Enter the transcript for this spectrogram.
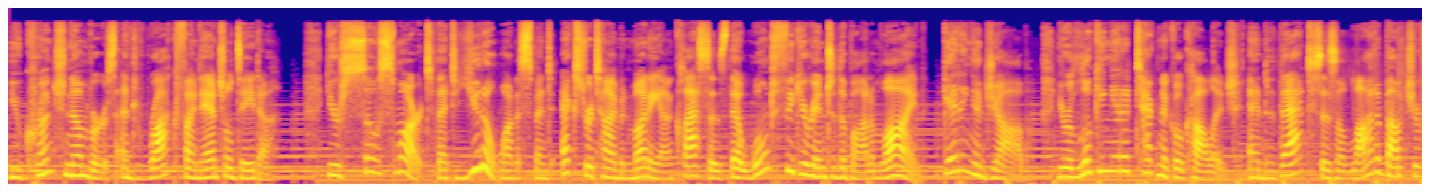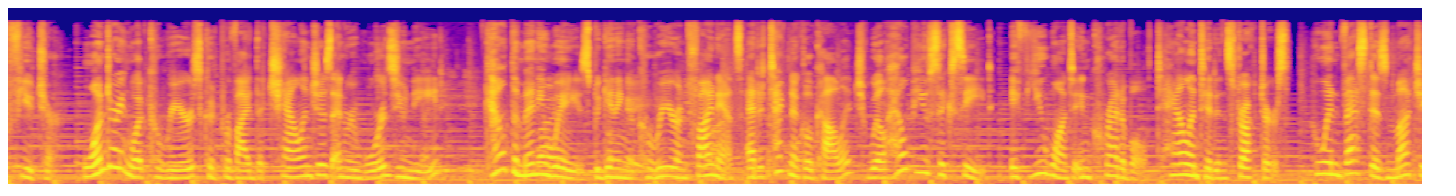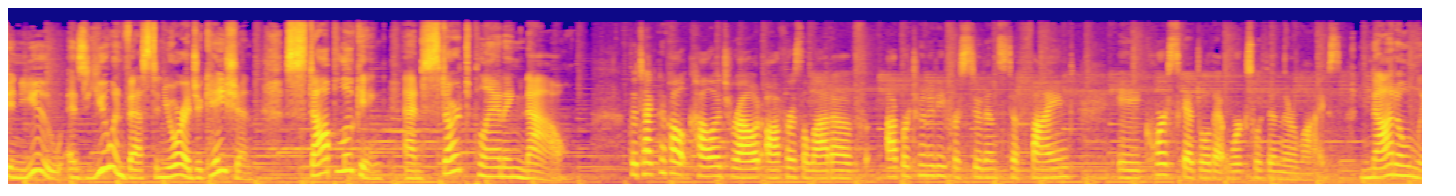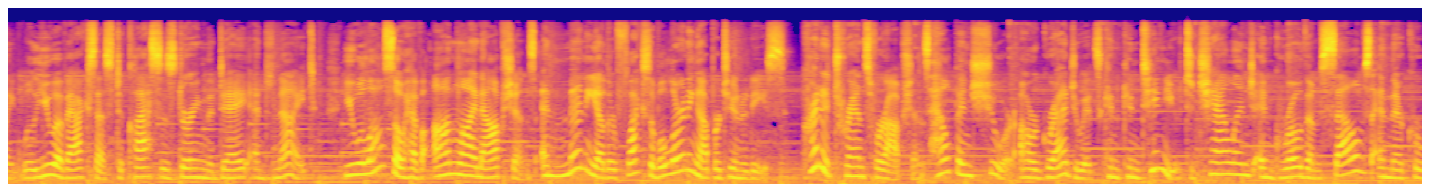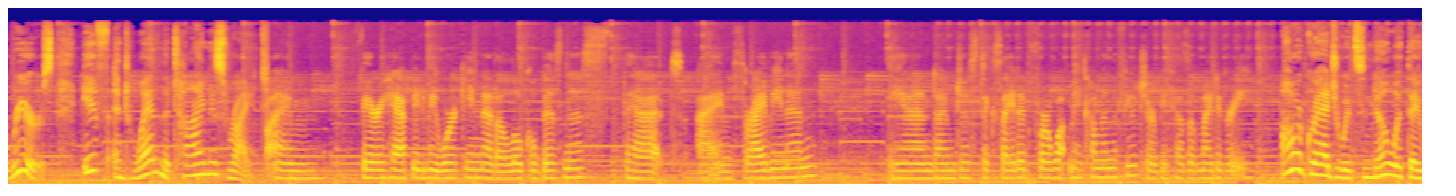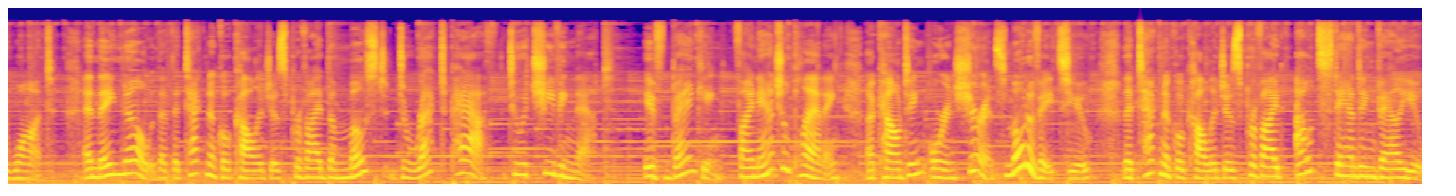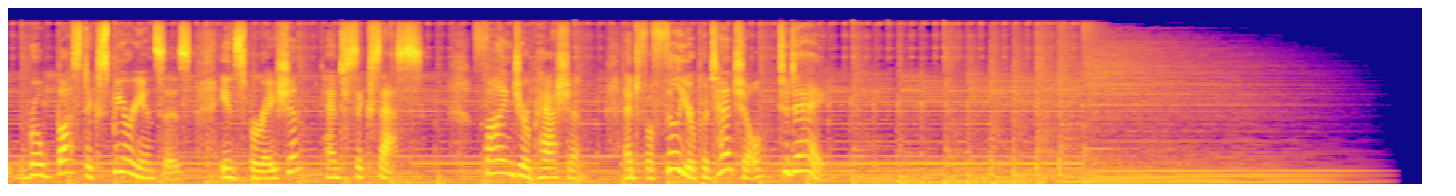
You crunch numbers and rock financial data. You're so smart that you don't want to spend extra time and money on classes that won't figure into the bottom line. Getting a job. You're looking at a technical college, and that says a lot about your future. Wondering what careers could provide the challenges and rewards you need? Count the many ways beginning a career in finance at a technical college will help you succeed if you want incredible, talented instructors who invest as much in you as you invest in your education. Stop looking and start planning now. The technical college route offers a lot of opportunity for students to find a course schedule that works within their lives. Not only will you have access to classes during the day and night, you will also have online options and many other flexible learning opportunities. Credit transfer options help ensure our graduates can continue to challenge and grow themselves and their careers if and when the time is right. I'm very happy to be working at a local business that I'm thriving in and I'm just excited for what may come in the future because of my degree. Our graduates know what they want, and they know that the technical colleges provide the most direct path to achieving that. If banking, financial planning, accounting, or insurance motivates you, the technical colleges provide outstanding value, robust experiences, inspiration, and success. Find your passion and fulfill your potential today.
